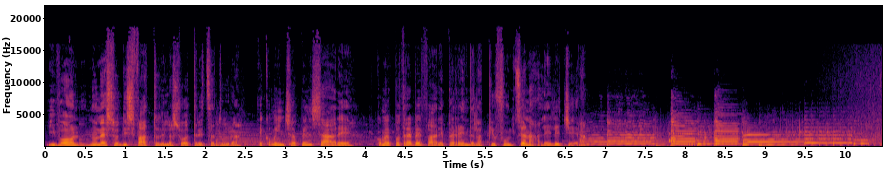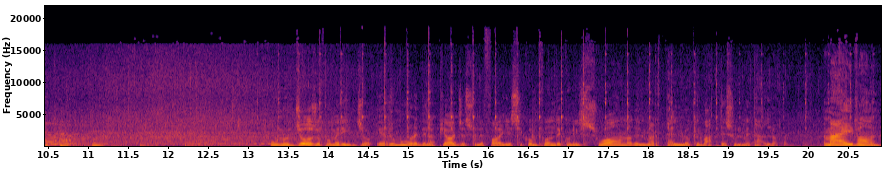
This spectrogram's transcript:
Yvonne non è soddisfatto della sua attrezzatura e comincia a pensare come potrebbe fare per renderla più funzionale e leggera. Un uggioso pomeriggio il rumore della pioggia sulle foglie si confonde con il suono del martello che batte sul metallo. Ma è Yvonne,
